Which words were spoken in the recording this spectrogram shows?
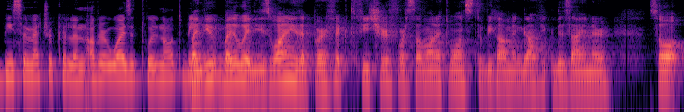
be symmetrical and otherwise it will not be. But the, by the way, this one is a perfect feature for someone that wants to become a graphic designer. So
